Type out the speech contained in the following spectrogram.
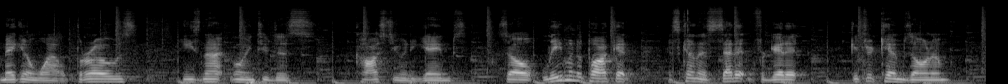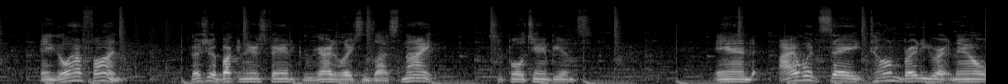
making wild throws. He's not going to just cost you any games. So leave him in the pocket. Just kind of set it and forget it. Get your chems on him and go have fun especially a Buccaneers fan. Congratulations last night, Super Bowl champions. And I would say Tom Brady right now,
